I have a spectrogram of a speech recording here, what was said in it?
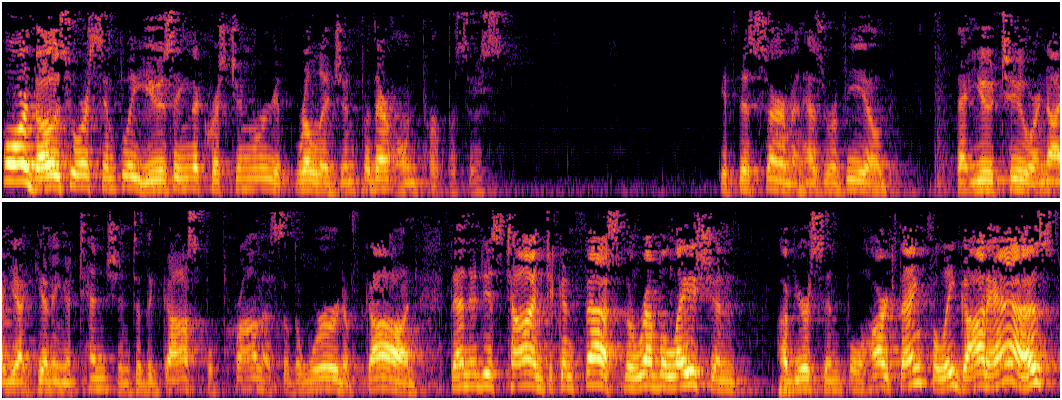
or those who are simply using the Christian religion for their own purposes. If this sermon has revealed that you too are not yet giving attention to the gospel promise of the Word of God, then it is time to confess the revelation of your sinful heart. Thankfully, God has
